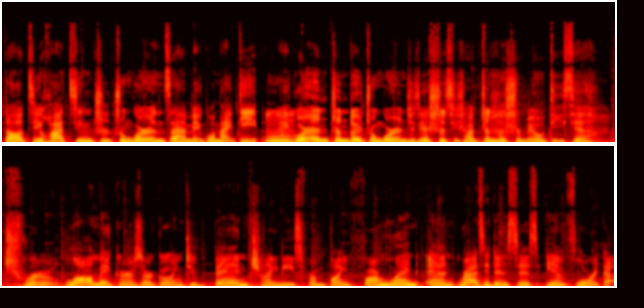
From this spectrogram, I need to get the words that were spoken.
到计划禁止中国人在美国买地，美国人针对中国人这件事情上真的是没有底线。True. Lawmakers are going to ban Chinese from buying farmland and residences in Florida.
